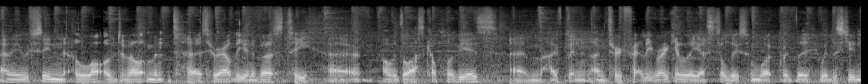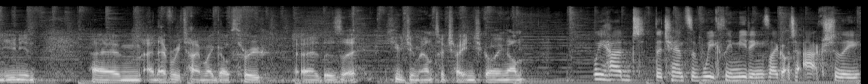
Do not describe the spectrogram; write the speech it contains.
I mean, we've seen a lot of development uh, throughout the university uh, over the last couple of years. Um, I've been, I'm through fairly regularly. I still do some work with the with the student union, um, and every time I go through, uh, there's a huge amount of change going on. We had the chance of weekly meetings. I got to actually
